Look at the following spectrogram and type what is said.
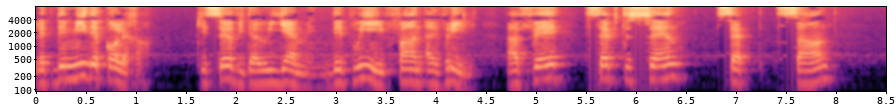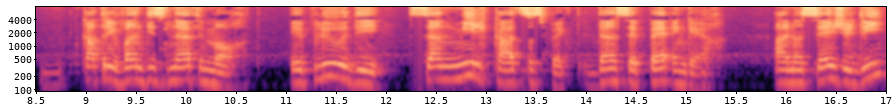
L'épidémie de choléra, qui sévit au Yémen depuis fin avril, a fait 799 morts et plus de 100 000 cas suspects dans ce pays en guerre, annoncé jeudi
